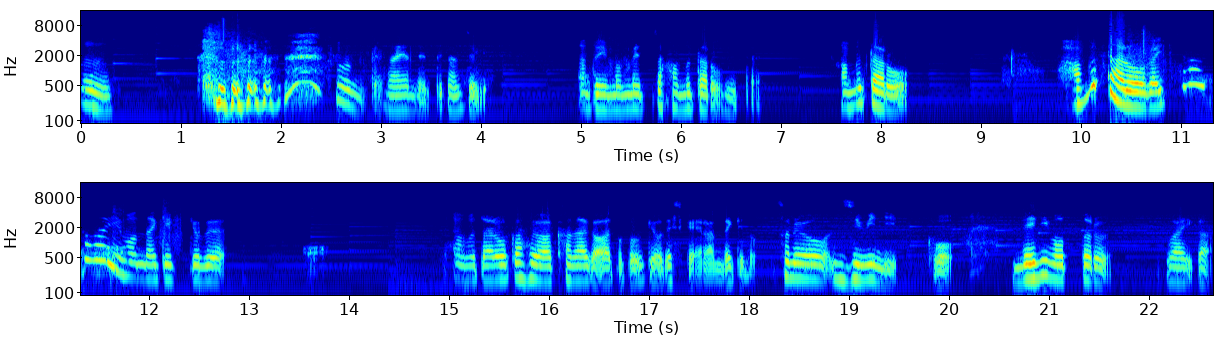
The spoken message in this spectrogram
うん。そうかなんやねんって感じやけど。あと今めっちゃハム太郎みたい。ハム太郎。ハム太郎が一番可愛いもんな、結局。ハム太郎カフェは神奈川と東京でしか選んだけど、それを地味に、こう、根に持っとる Y が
